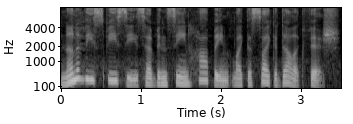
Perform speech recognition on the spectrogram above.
none of these species have been seen hopping like the psychedelic fish.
